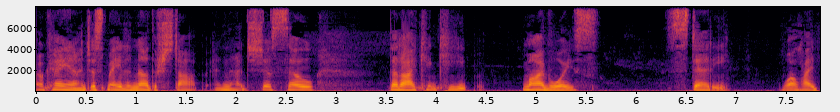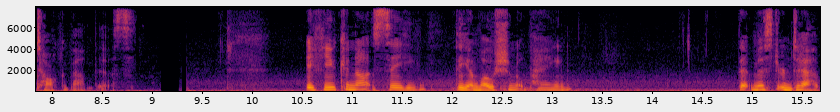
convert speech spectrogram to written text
Okay, and I just made another stop, and that's just so that I can keep my voice steady while I talk about this. If you cannot see the emotional pain that Mr. Depp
